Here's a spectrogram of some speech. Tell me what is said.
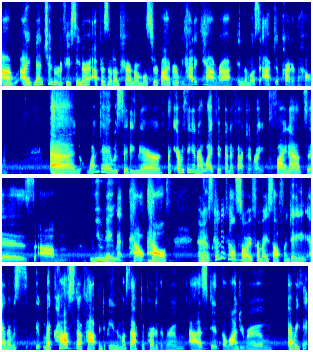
Uh, I mentioned, or if you've seen our episode on Paranormal Survivor, we had a camera in the most active part of the home. And one day I was sitting there, like everything in our life had been affected, right? Finances, um, you name it, health, health. And I was kind of feeling sorry for myself one day. And I was, my craft stuff happened to be in the most active part of the room, as did the laundry room, everything.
